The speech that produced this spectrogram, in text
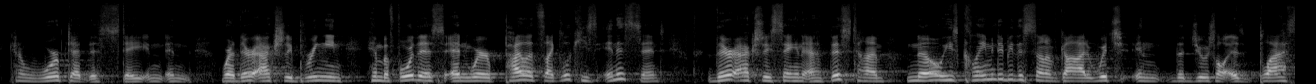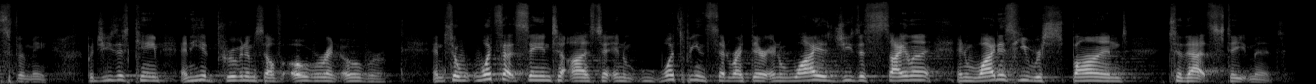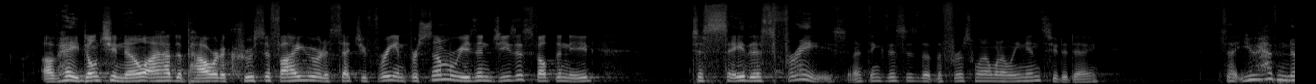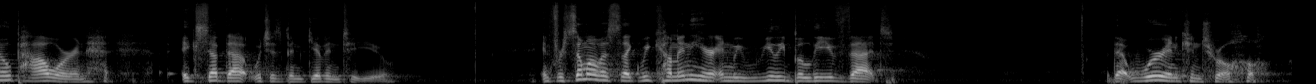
kind of warped at this state and, and where they're actually bringing him before this and where Pilate's like, Look, he's innocent. They're actually saying at this time, no, he's claiming to be the Son of God, which in the Jewish law is blasphemy. But Jesus came and he had proven himself over and over. And so, what's that saying to us, and what's being said right there, and why is Jesus silent, and why does he respond to that statement of, hey, don't you know I have the power to crucify you or to set you free? And for some reason, Jesus felt the need to say this phrase. And I think this is the, the first one I want to lean into today is that you have no power in, except that which has been given to you. And for some of us, like we come in here and we really believe that, that we're in control.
